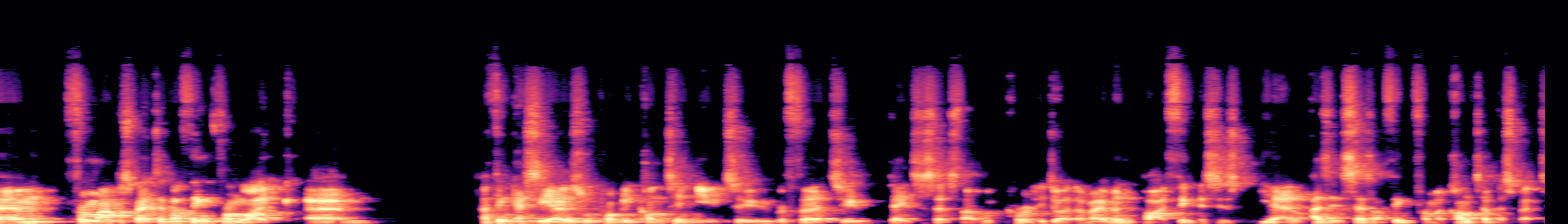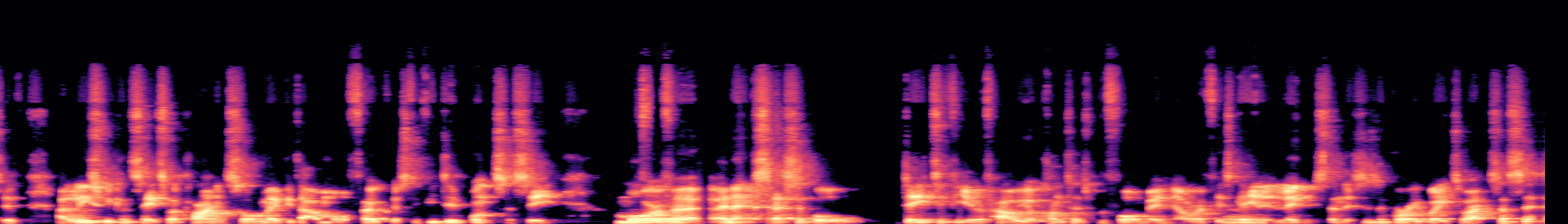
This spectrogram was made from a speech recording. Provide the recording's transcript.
um, from my perspective, I think from like um, I think SEOs will probably continue to refer to data sets that we currently do at the moment. But I think this is, yeah, as it says, I think from a content perspective, at least we can say to a client, or maybe that are more focused, if you did want to see more of a, an accessible data view of how your content's performing or if it's mm. gaining links, then this is a great way to access it.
